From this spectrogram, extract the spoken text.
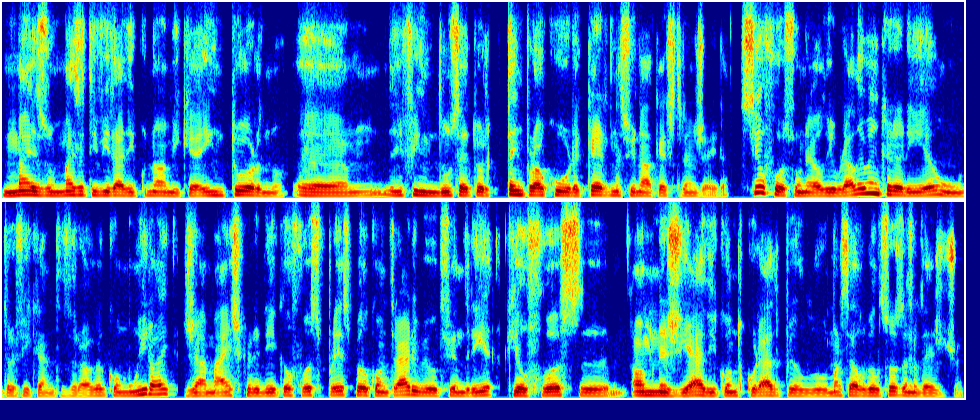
mais, mais atividade económica em torno, hum, enfim, de um setor que tem procura, quer nacional, quer estrangeira. Se eu fosse um neoliberal, eu encararia um traficante de droga como um herói. Jamais quereria que ele fosse preso, pelo contrário, eu defenderia que ele fosse homenageado e condecorado pelo Marcelo Rebelo Sousa no 10 de junho.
